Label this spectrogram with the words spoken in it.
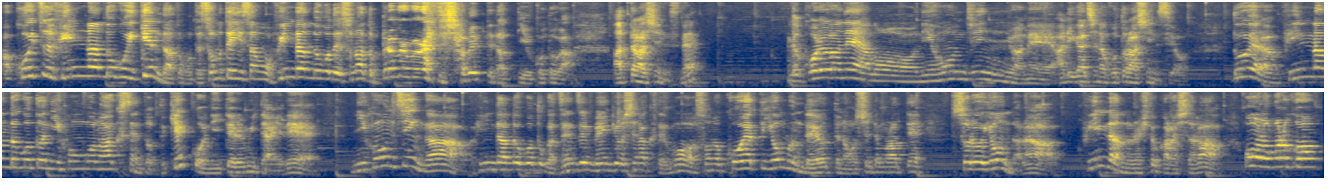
あ、こいつフィンランド語いけんだと思って、その店員さんもフィンランド語でその後ブラブラブラって喋ってたっていうことがあったらしいんですね。でこれはね、あの日本人にはね、ありがちなことらしいんですよ。どうやらフィンランド語と日本語のアクセントって結構似てるみたいで、日本人がフィンランド語とか全然勉強しなくてもそのこうやって読むんだよってのを教えてもらってそれを読んだらフィンランドの人からしたら「おなかなか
